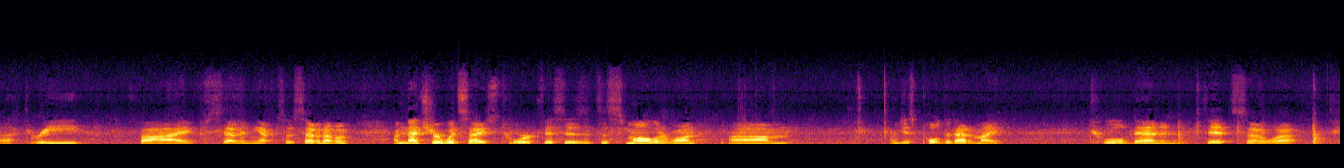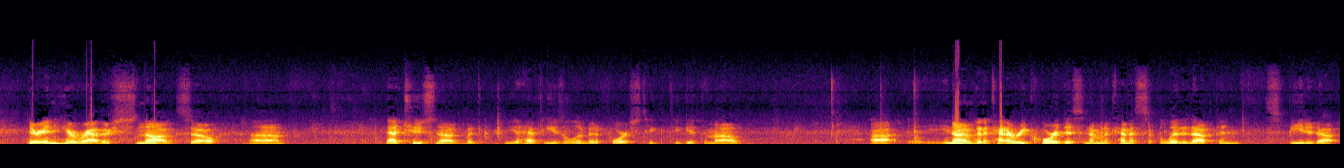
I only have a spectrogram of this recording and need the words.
Uh, three, five, seven, yep, so seven of them. I'm not sure what size torque this is. It's a smaller one. Um, I just pulled it out of my tool bin and it fits. So uh, they're in here rather snug. So uh, not too snug, but you have to use a little bit of force to, to get them out. Uh, you know, I'm going to kind of record this and I'm going to kind of split it up and speed it up.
